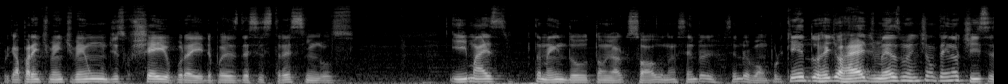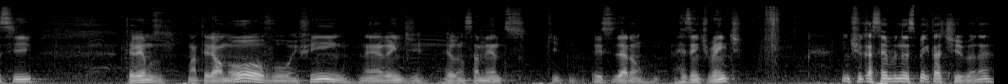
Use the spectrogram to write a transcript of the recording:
porque aparentemente vem um disco cheio por aí depois desses três singles. E mais também do Tom York solo, né? Sempre, sempre bom. Porque do Radiohead mesmo a gente não tem notícia se teremos material novo, enfim, né? Além de relançamentos que eles fizeram recentemente. A gente fica sempre na expectativa, né?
